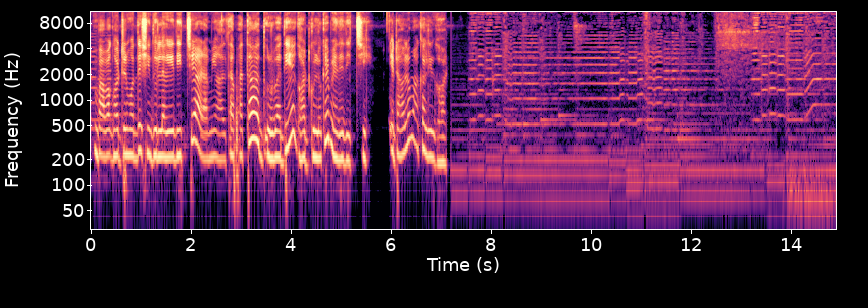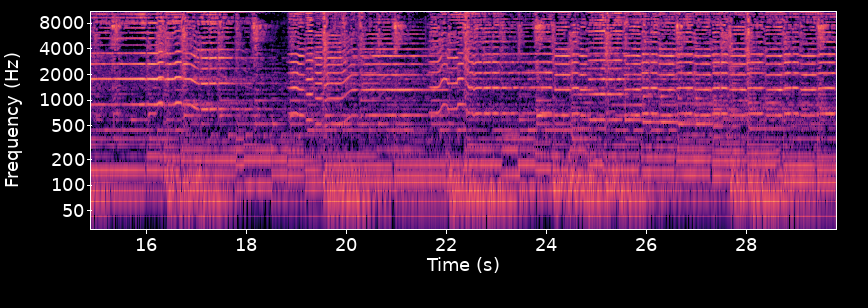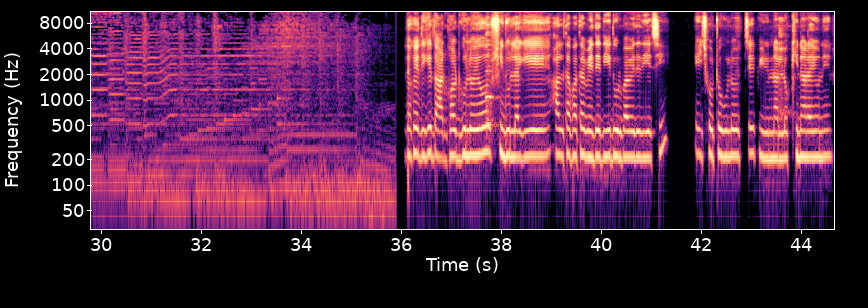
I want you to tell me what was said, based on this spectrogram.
বাবা ঘটের মধ্যে সিঁদুর লাগিয়ে দিচ্ছে আর আমি আলতা পাতা আর দূর্বা দিয়ে ঘটগুলোকে বেঁধে দিচ্ছি। এটা হলো মা কালীর ঘট দেখো, এদিকে দ্বার ঘটগুলোয়ও সিঁদুর লাগিয়ে আলতা পাতা বেঁধে দিয়ে, দূর্বা বেঁধে দিয়েছি। এই ছোটগুলো হচ্ছে পীরনার লক্ষ্মীনারায়ণের।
